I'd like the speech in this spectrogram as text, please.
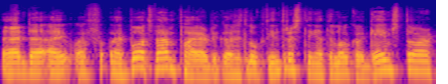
And uh, I, I bought Vampire because it looked interesting at the local game store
